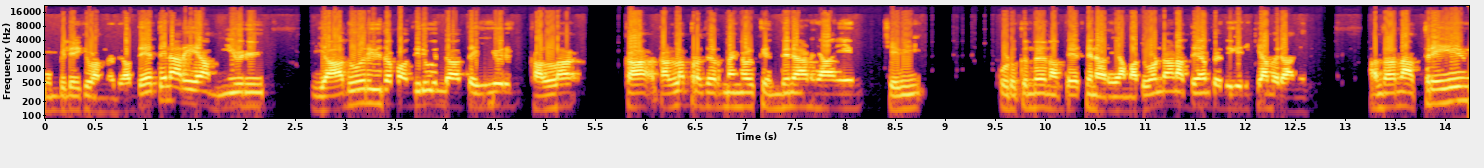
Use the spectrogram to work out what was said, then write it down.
മുമ്പിലേക്ക് വന്നത്. അദ്ദേഹത്തിന് അറിയാം ഈ ഒരു യാതൊരുവിധ പതിരുമില്ലാത്ത ഈ ഒരു കള്ള കള്ളപ്രചരണങ്ങൾക്ക് എന്തിനാണ് ഞാൻ ചെവി കൊടുക്കുന്നതെന്ന് അദ്ദേഹത്തിന് അറിയാം. അതുകൊണ്ടാണ് അദ്ദേഹം പ്രതികരിക്കാൻ വരാഞ്ഞത്. അത് കാരണം അത്രയും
